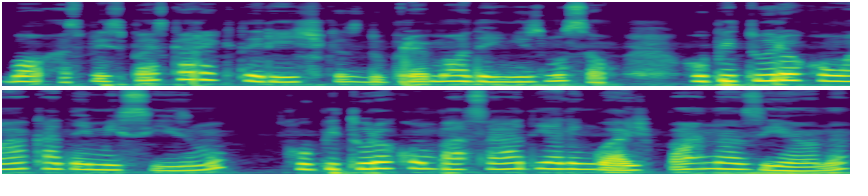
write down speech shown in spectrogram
Bom, as principais características do pré-modernismo são ruptura com o academicismo, ruptura com o passado e a linguagem parnasiana,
